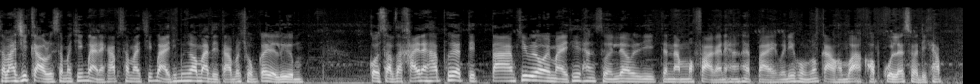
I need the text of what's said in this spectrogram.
สมาชิกเก่าหรือสมาชิกใหม่นะครับสมาชิกใหม่ที่เพิ่งเข้ามาติดตามรับชมก็อย่าลืมกด subscribe นะครับ เพื่อติดตามคลิปวิดีโอใหม่ๆที่ทางสวนเรียวดีจะนำมาฝากกันในครั้งถัดไป วันนี้ผมต้องกล่าวคำว่าขอบคุณและสวัสดีครับ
